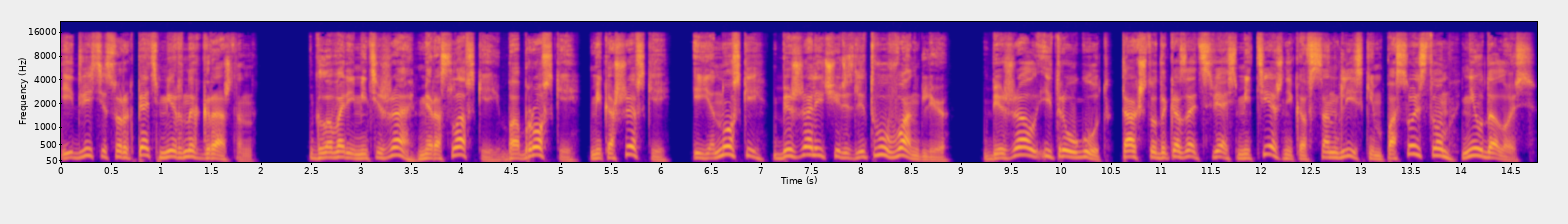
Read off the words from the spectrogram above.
и 245 мирных граждан. Главари мятежа Мирославский, Бобровский, Микошевский и Яновский бежали через Литву в Англию. Бежал и Траугут, так что доказать связь мятежников с английским посольством не удалось.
